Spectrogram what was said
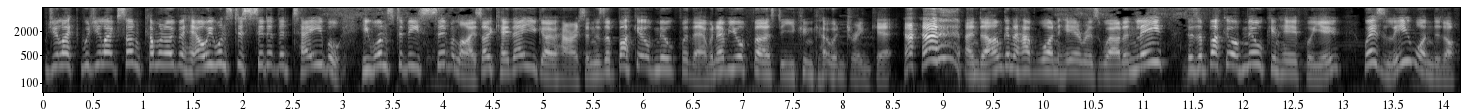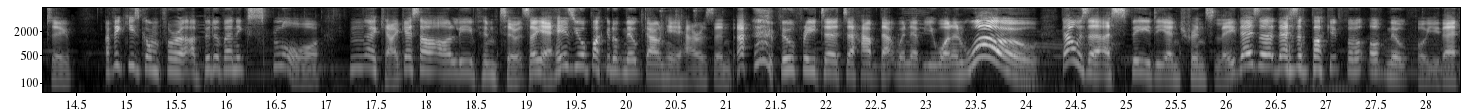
Would you like Would you like some? Come on over here. Oh, he wants to sit at the table. He wants to be civilized. Okay, there you go, Harrison. There's a bucket of milk for there. Whenever you're thirsty, you can go and drink it. and uh, I'm going to have one here as well. And Lee, there's a bucket of milk in here for you. Where's Lee wandered off to? I think he's gone for a, a bit of an explore. Mm, okay, I guess I'll, I'll, leave him to it. So yeah, here's your bucket of milk down here, Harrison. Feel free to, to have that whenever you want. And whoa, that was a, a speedy entrance, Lee. There's a there's a bucket for, of milk for you there.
